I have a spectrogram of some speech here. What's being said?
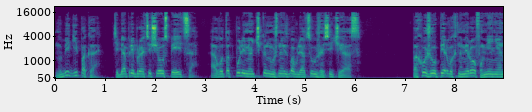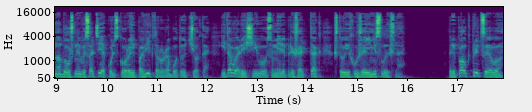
«Ну беги пока, тебя прибрать еще успеется, а вот от пулеметчика нужно избавляться уже сейчас». Похоже, у первых номеров умения на должной высоте, коль скоро и по Виктору работают четко, и товарищи его сумели прижать так, что их уже и не слышно. Припал к прицелу,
